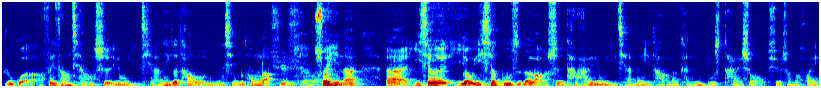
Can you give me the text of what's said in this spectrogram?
如果非常强势，用以前的一个套路已经行不通了。确实啊，所以呢，呃，一些有一些固执的老师，他还用以前那一套，那肯定不是太受学生的欢迎，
